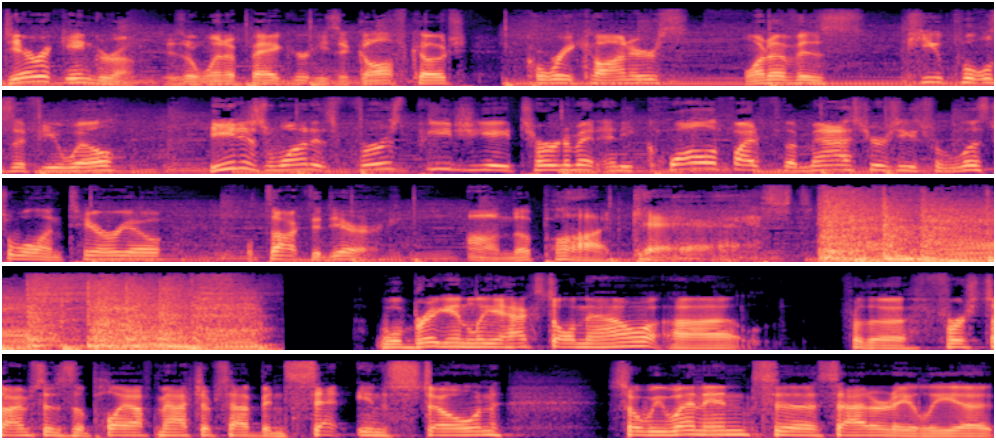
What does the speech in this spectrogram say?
Derek Ingram is a Winnipegger. He's a golf coach. Corey Conners, one of his pupils, if you will. He just won his first PGA tournament and he qualified for the Masters. He's from Listowel, Ontario. We'll talk to Derek on the podcast. We'll bring in Leah Hextall now. Uh, for the first time since the playoff matchups have been set in stone. So we went into Saturday, Leah,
